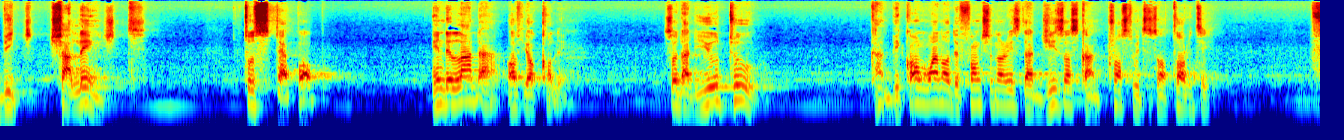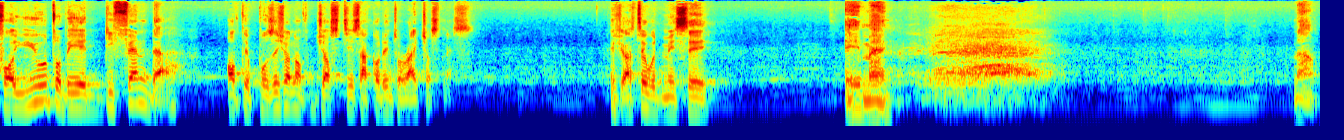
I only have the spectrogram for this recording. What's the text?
be challenged to step up in the ladder of your calling so that you too can become one of the functionaries that Jesus can trust with his authority. For you to be a defender of the position of justice according to righteousness. If you are still with me, say, Amen. Amen. Now,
